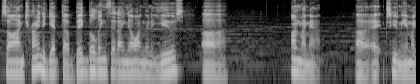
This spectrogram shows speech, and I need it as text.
So I'm trying to get the big buildings that I know I'm going to use uh, on my map. Uh, excuse me, in my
